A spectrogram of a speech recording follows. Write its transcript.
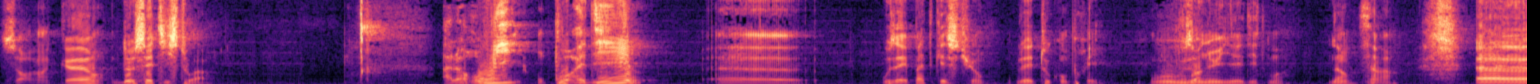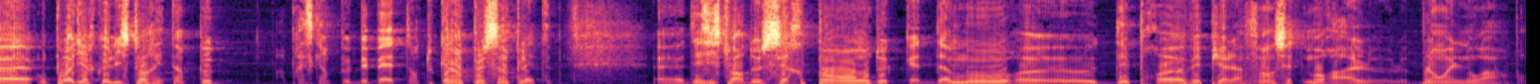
sort vainqueur de cette histoire. Alors oui, on pourrait dire, vous n'avez pas de questions, vous avez tout compris. Vous vous ennuyez, dites-moi. Non, ça va Euh, On pourrait dire que l'histoire est un peu, presque un peu bébête, en tout cas un peu simplette. Euh, des histoires de serpents, de quêtes d'amour, euh, d'épreuves, et puis à la fin cette morale, le blanc et le noir. Bon.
